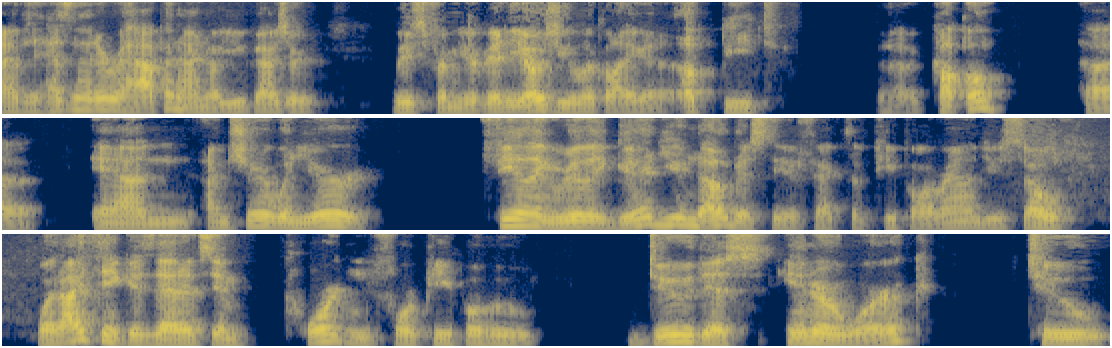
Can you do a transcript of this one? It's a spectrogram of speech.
Has, hasn't that ever happened? I know you guys are, at least from your videos, you look like an upbeat uh, couple. Uh, and I'm sure when you're feeling really good, you notice the effect of people around you. So, what I think is that it's important for people who do this inner work to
